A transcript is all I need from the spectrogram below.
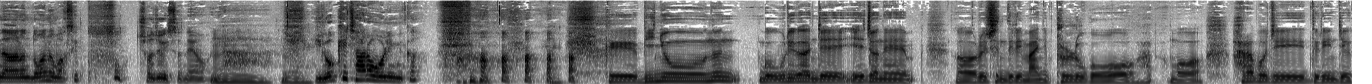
나가는 동안 음악색이 푹 젖어 있었네요. 음, 네. 이렇게 잘 어울립니까? 네. 그 민요는 뭐 우리가 이제 예전에 어르신들이 많이 부르고 뭐 할아버지들이 이제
